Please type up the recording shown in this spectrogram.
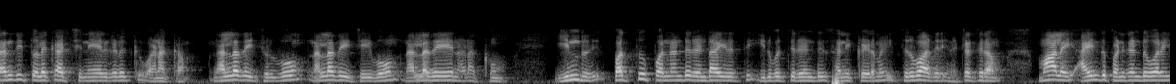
தந்தி தொலைக்காட்சி நேயர்களுக்கு வணக்கம். நல்லதை சொல்வோம் நல்லதை செய்வோம் நல்லதே நடக்கும். இன்று பத்து பன்னெண்டு ரெண்டாயிரத்தி இருபத்தி ரெண்டு சனிக்கிழமை திருவாதிரை நட்சத்திரம். மாலை ஐந்து பன்னிரெண்டு வரை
